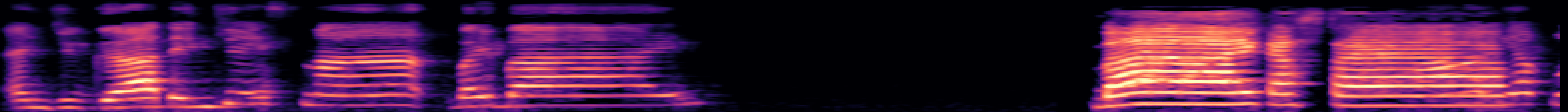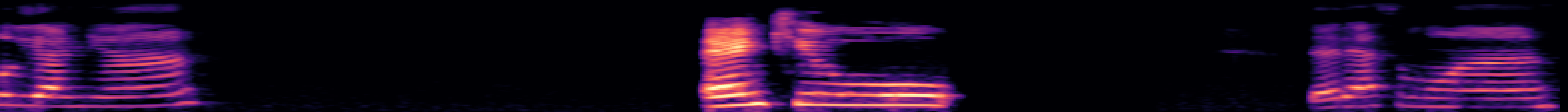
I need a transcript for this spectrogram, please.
And juga thank you Isna. Bye-bye. Bye, Kak Selamat ya kuliahnya. Thank you. Dadah semua.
